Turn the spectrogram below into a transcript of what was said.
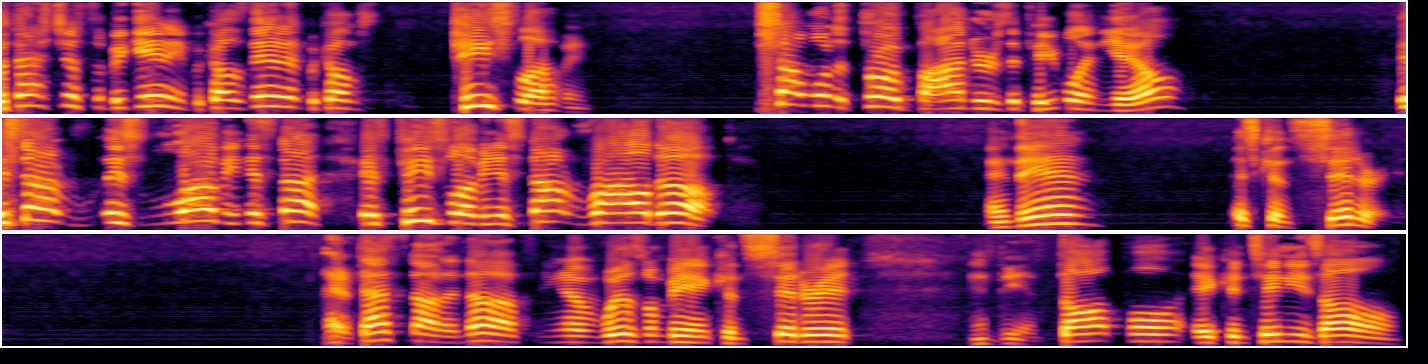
but that's just the beginning because then it becomes peace loving. It's not one to throw binders at people and yell. It's not, it's loving. It's not, it's peace loving. It's not riled up. And then it's considerate. And if that's not enough, you know, wisdom being considerate and being thoughtful, it continues on.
